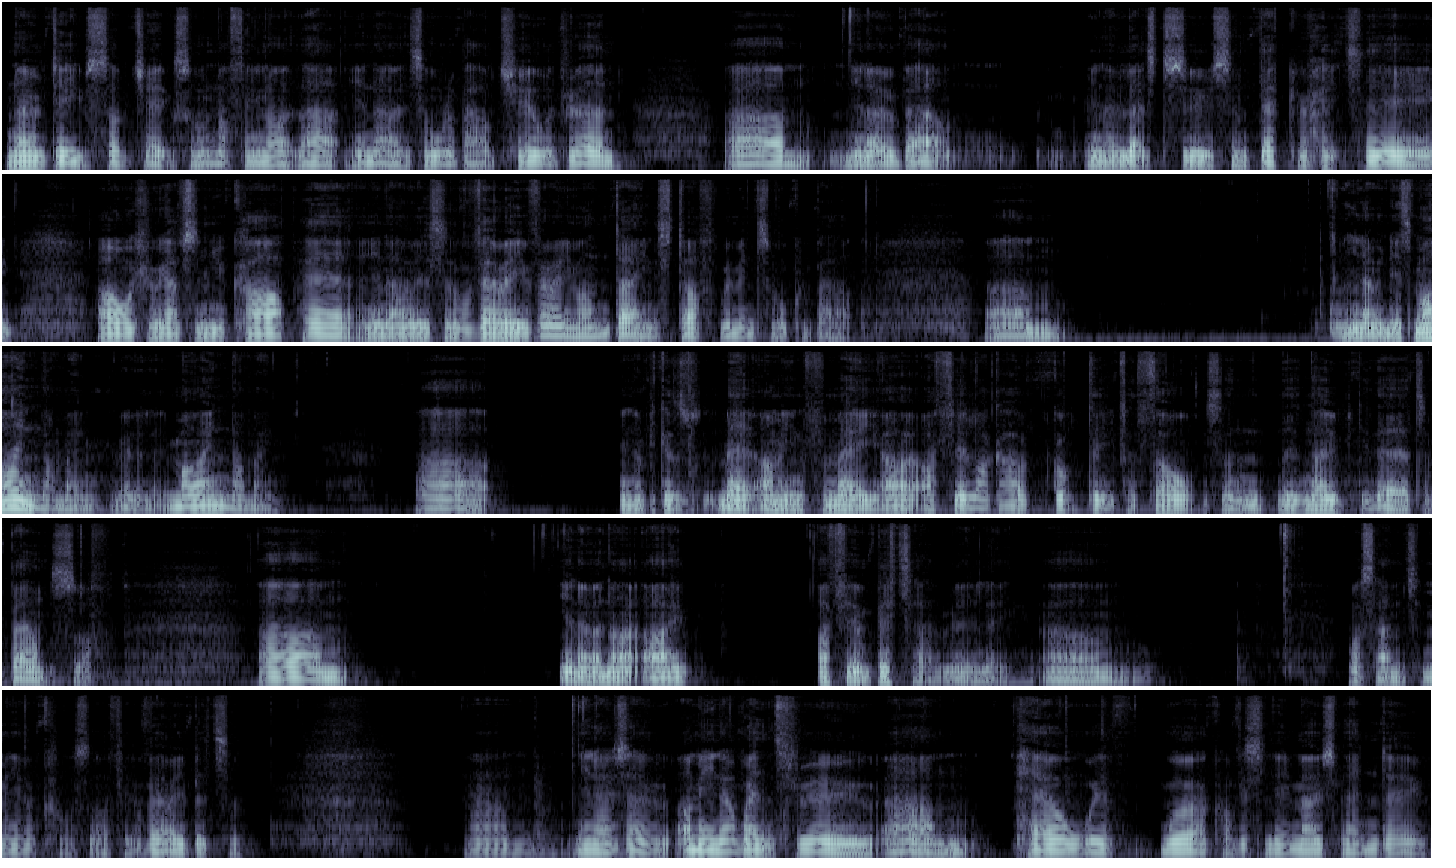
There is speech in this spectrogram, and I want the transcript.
No deep subjects or nothing like that. You know, it's all about children, um, you know, about, you know, let's do some decorating. Oh, should we have some new carpet? You know, it's all very, very mundane stuff women talk about. Um, you know, and it's mind numbing, really, mind numbing. Uh, you know, because, I mean, for me, I, I feel like I've got deeper thoughts and there's nobody there to bounce off. Um, you know, and I, I, I feel bitter, really. Um, what's happened to me, of course, I feel very bitter. Um, you know, so I mean, I went through um, hell with work. Obviously, most men do.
